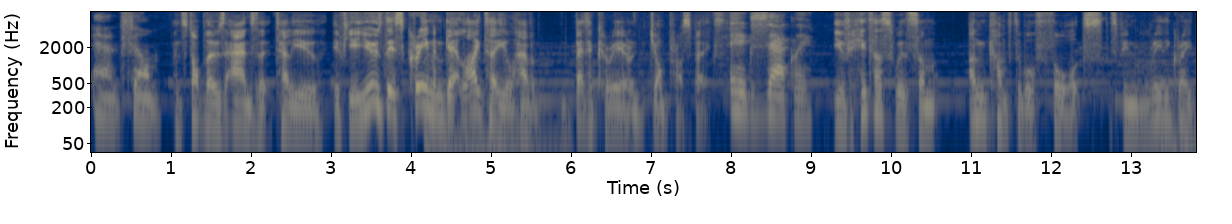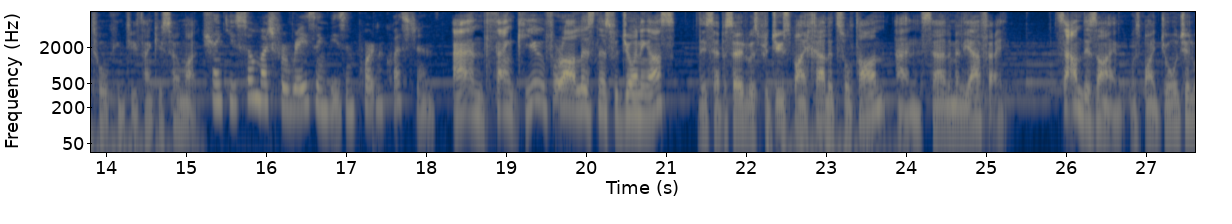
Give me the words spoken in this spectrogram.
and film. And stop those ads that tell you if you use this cream and get lighter, you'll have a better career and job prospects. Exactly. You've hit us with some uncomfortable thoughts. It's been really great talking to you. Thank you so much. Thank you so much for raising these important questions. And thank you for our listeners for joining us. This episode was produced by Khaled Soltan and Salim El. Sound design was by George El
